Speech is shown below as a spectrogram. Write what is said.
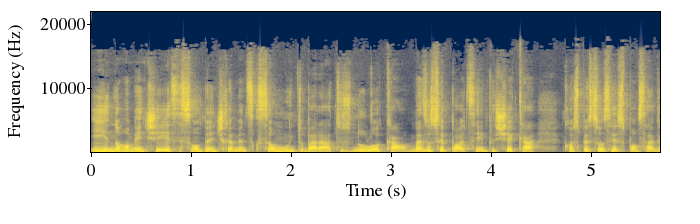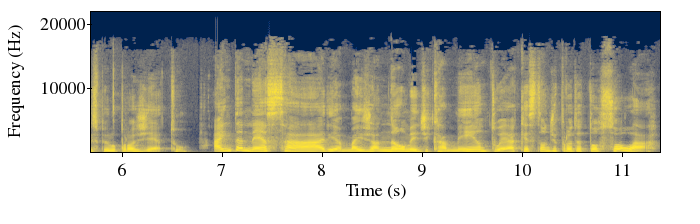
e normalmente esses são os medicamentos que são muito baratos no local. Mas você pode sempre checar com as pessoas responsáveis pelo projeto. Ainda nessa área, mas já não medicamento, é a questão de protetor solar.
